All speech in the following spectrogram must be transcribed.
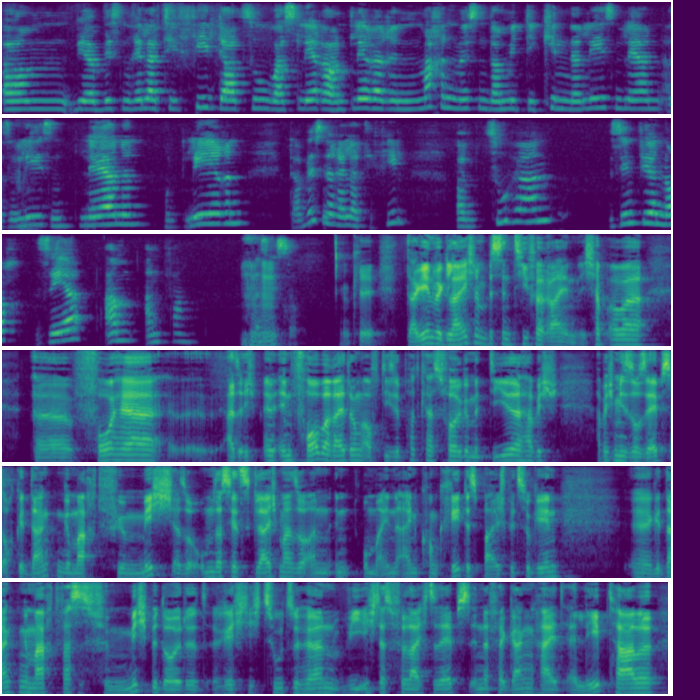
Ähm, wir wissen relativ viel dazu, was Lehrer und Lehrerinnen machen müssen, damit die Kinder lesen lernen. Also lesen, lernen und lehren. Da wissen wir relativ viel. Beim Zuhören sind wir noch sehr am Anfang. Das Mhm. ist so. Okay, da gehen wir gleich ein bisschen tiefer rein. Ich habe aber äh, vorher, äh, also ich in, Vorbereitung auf diese Podcast-Folge mit dir, habe ich, habe ich mir so selbst auch Gedanken gemacht für mich, also um das jetzt gleich mal so an, in, um in ein konkretes Beispiel zu gehen, äh, Gedanken gemacht, was es für mich bedeutet, richtig zuzuhören, wie ich das vielleicht selbst in der Vergangenheit erlebt habe.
